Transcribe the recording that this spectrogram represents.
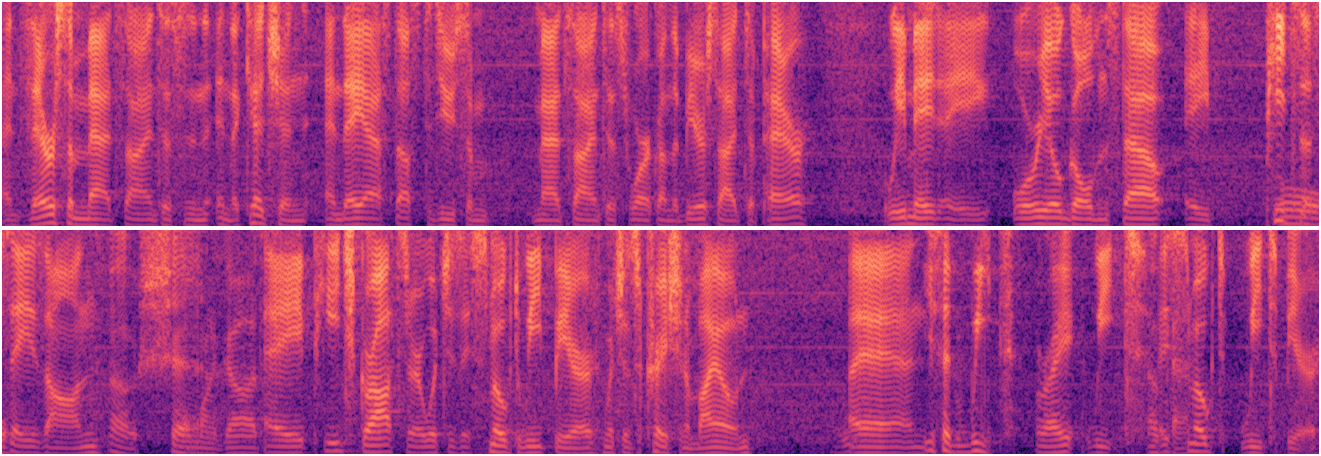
and there's some mad scientists in, in the kitchen, and they asked us to do some mad scientist work on the beer side to pair. We made a Oreo Golden Stout, a pizza Oh. saison, Oh shit! Oh my god. a peach Grotzer, which is a smoked wheat beer, which is a creation of my own, and You said wheat, right? wheat, Okay. a smoked wheat beer,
